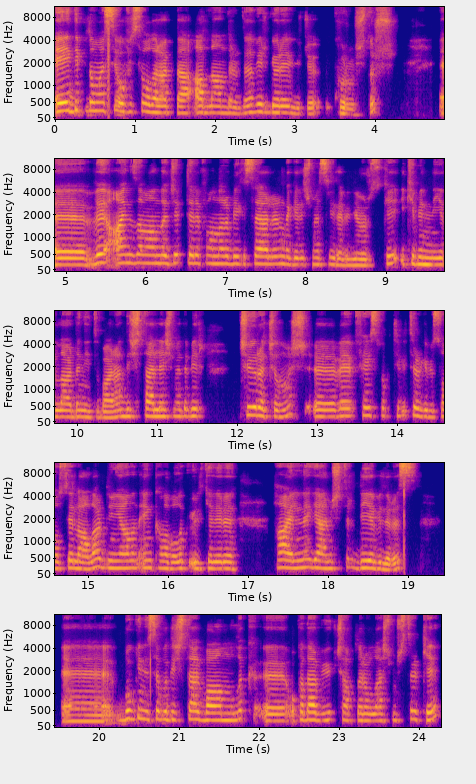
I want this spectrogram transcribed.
E-diplomasi ofisi olarak da adlandırdığı bir görev gücü kurmuştur. E, ve aynı zamanda cep telefonları, bilgisayarların da gelişmesiyle biliyoruz ki 2000'li yıllardan itibaren dijitalleşmede bir çığır açılmış e, ve Facebook, Twitter gibi sosyal ağlar dünyanın en kalabalık ülkeleri haline gelmiştir diyebiliriz. E, bugün ise bu dijital bağımlılık e, o kadar büyük çaplara ulaşmıştır ki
